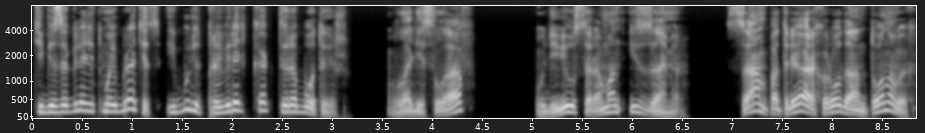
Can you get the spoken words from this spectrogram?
тебе заглянет мой братец и будет проверять, как ты работаешь». «Владислав?» Удивился Роман и замер. «Сам патриарх рода Антоновых?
